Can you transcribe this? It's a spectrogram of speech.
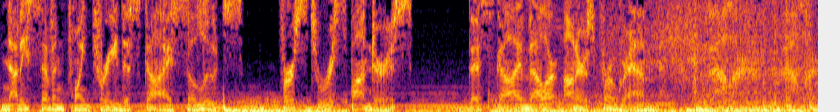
97.3 The Sky salutes first responders. The Sky Valor Honors Program. Valor, Valor,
